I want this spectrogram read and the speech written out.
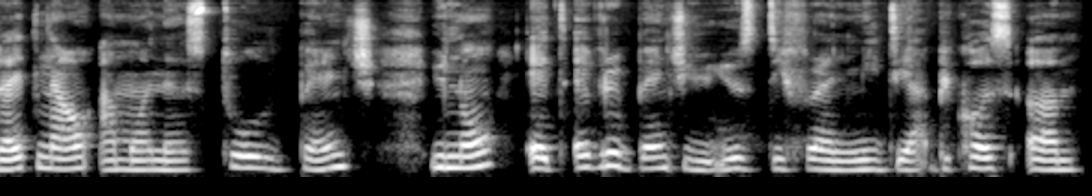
Right now i'm on a stool bench. You know at every bench you use different media because um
